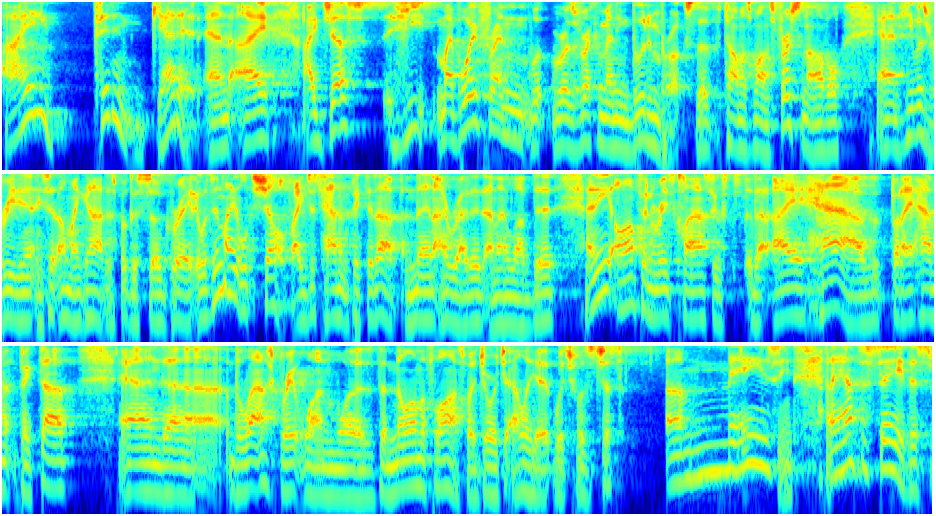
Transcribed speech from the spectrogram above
I didn't get it. And I I just he my boyfriend w- was recommending Buddenbrooks the Thomas Mann's first novel and he was reading it and he said oh my god this book is so great. It was in my shelf. I just hadn't picked it up and then I read it and I loved it. And he often reads classics that I have but I haven't picked up. And uh, the last great one was The Mill on the Floss by George Eliot which was just amazing. And I have to say, this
